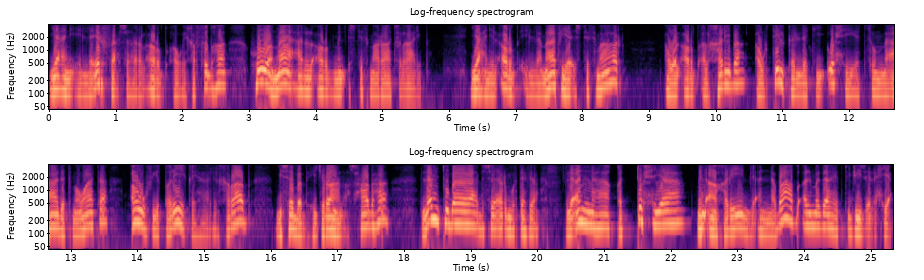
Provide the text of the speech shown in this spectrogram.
يعني إلا يرفع سعر الأرض أو يخفضها هو ما على الأرض من استثمارات في الغالب. يعني الأرض إلا ما فيها استثمار أو الأرض الخربة أو تلك التي أحيت ثم عادت مواتى أو في طريقها للخراب بسبب هجران أصحابها لن تباع بسعر مرتفع لأنها قد تحيا من آخرين لأن بعض المذاهب تجيز الإحياء.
